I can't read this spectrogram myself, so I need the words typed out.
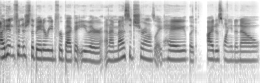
I didn't finish the beta read for Becca either, and I messaged her and I was like, "Hey, like I just want you to know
